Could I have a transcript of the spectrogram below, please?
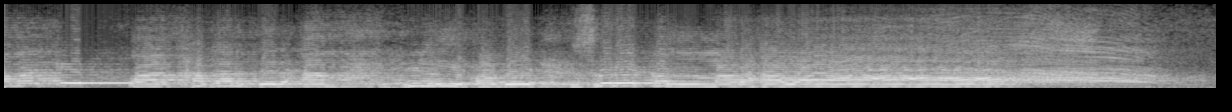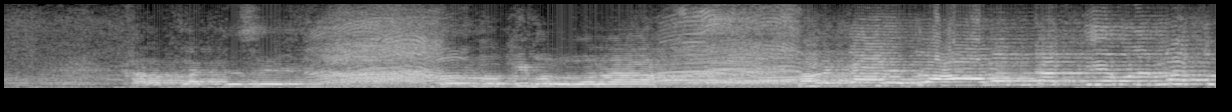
আমাকে পাঁচ হাজার দেড়হাম দিলেই হবে জোরে খারাপ লাগতেছে। বলব কি বলব না। সরকার তো আলম ডাক দিয়ে বলে, মাত্র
